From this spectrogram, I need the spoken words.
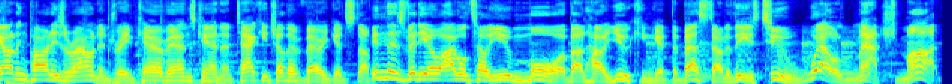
scouting parties around and trade caravans can attack each other, very good stuff. In this video, I will tell you more about how you can get the best out of these two well-matched mods.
